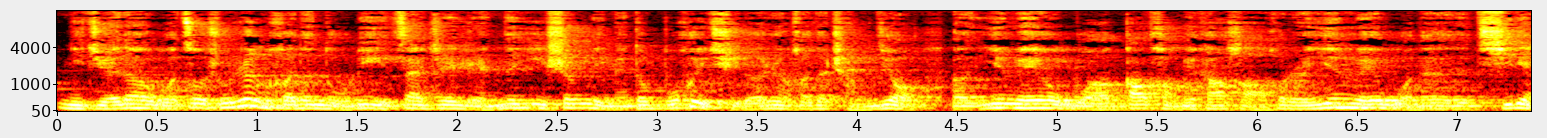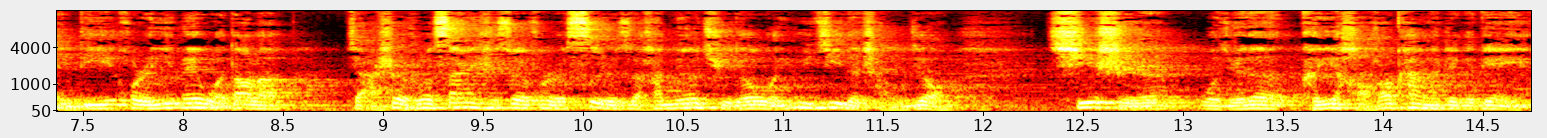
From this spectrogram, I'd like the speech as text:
你觉得我做出任何的努力，在这人的一生里面都不会取得任何的成就，呃，因为我高考没考好，或者因为我的起点低，或者因为我到了假设说三十岁或者四十岁还没有取得我预计的成就，其实我觉得可以好好看看这个电影。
